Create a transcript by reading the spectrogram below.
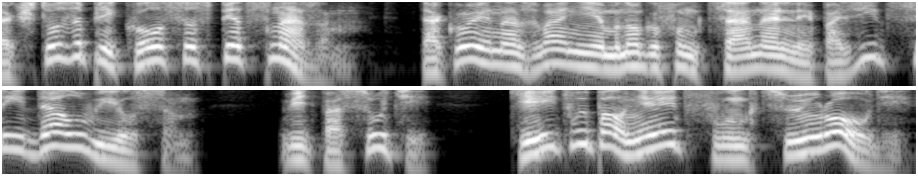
Так что за прикол со спецназом? Такое название многофункциональной позиции дал Уилсон. Ведь, по сути, Кейт выполняет функцию Роуди.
